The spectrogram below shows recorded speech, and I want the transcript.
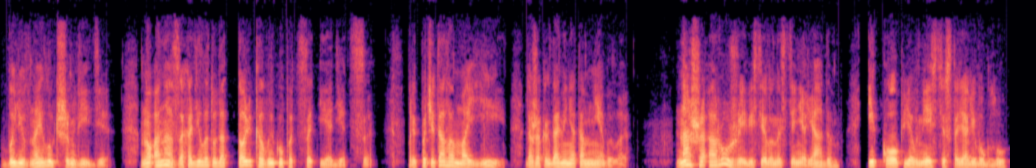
были в наилучшем виде, но она заходила туда только выкупаться и одеться предпочитала мои, даже когда меня там не было. Наше оружие висело на стене рядом, и копья вместе стояли в углу,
